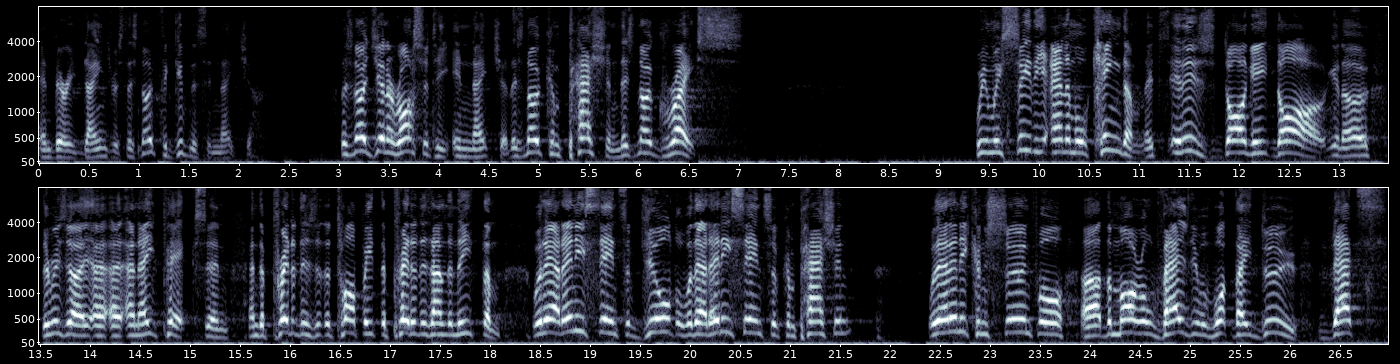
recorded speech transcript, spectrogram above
and very dangerous. There's no forgiveness in nature. There's no generosity in nature. There's no compassion. There's no grace. When we see the animal kingdom, it's, it is dog eat dog. You know, there is a, a, an apex, and, and the predators at the top eat the predators underneath them without any sense of guilt or without any sense of compassion, without any concern for uh, the moral value of what they do. That's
